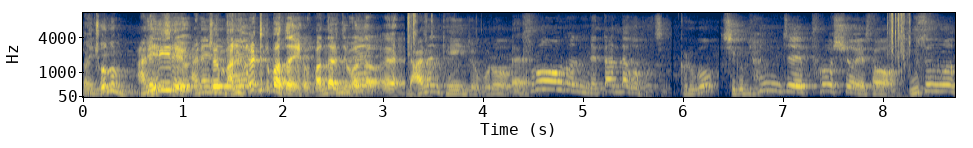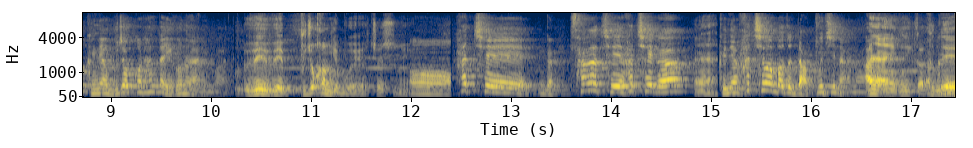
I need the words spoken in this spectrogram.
아니, 저는 안 매일 해요. 안저 했는데 만날 때마다 해요. 만날 근데 때마다. 예. 나는 개인적으로 네. 프로 는 내 딴다고 보지. 그리고 지금 현재 프로쇼에서 우승을 그냥 무조건 한다 이거는 아닌 것 같아. 왜, 왜 부족한 게 뭐예요, 철순이? 어 하체 그러니까 상하체 하체가 네. 그냥 하체만 봐도 나쁘진 않아. 아니 아니 그러니까 아, 근데,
